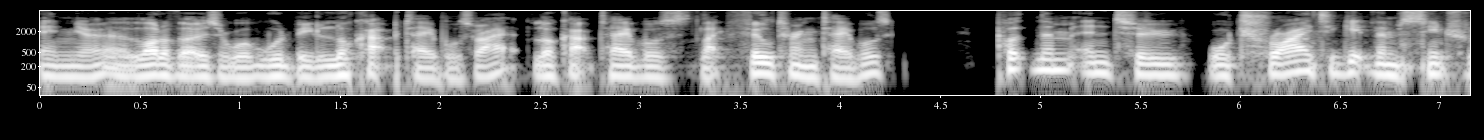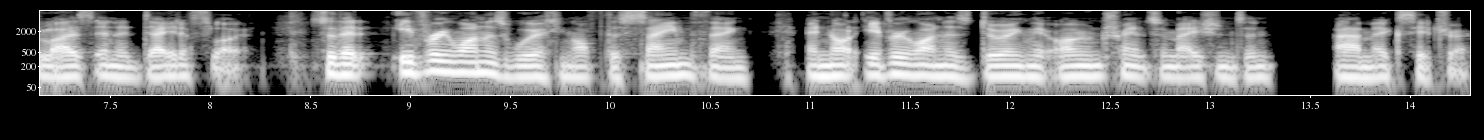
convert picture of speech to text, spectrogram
and you know, a lot of those would be lookup tables, right? Lookup tables, like filtering tables, put them into or try to get them centralized in a data flow so that everyone is working off the same thing and not everyone is doing their own transformations and um, etc.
